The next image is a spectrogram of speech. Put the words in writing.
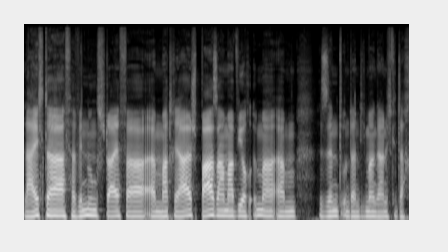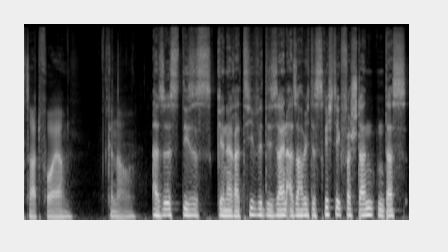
leichter, verwindungssteifer, ähm, materialsparsamer, wie auch immer ähm, sind und an die man gar nicht gedacht hat vorher. Genau. Also ist dieses generative Design, also habe ich das richtig verstanden, dass,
